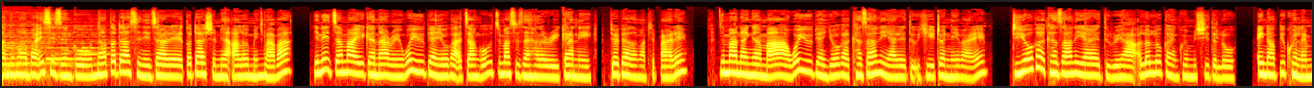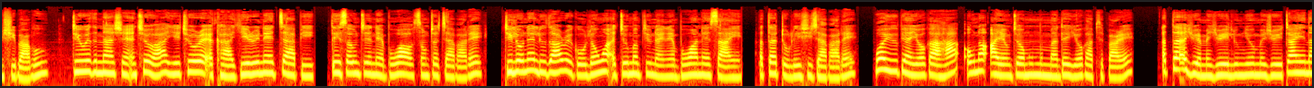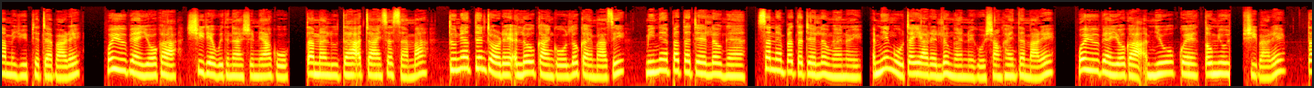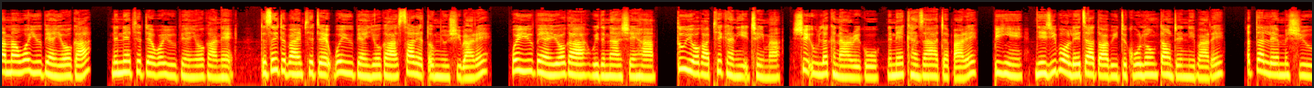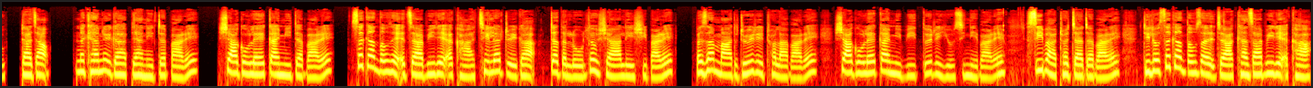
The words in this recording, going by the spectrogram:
တဲ့မြန်မာပိုင်းအစီအစဉ်ကိုနာတော်တာဆင်နေကြတဲ့တော်တာရှင်များအားလုံးမင်္ဂလာပါယနေ့ကျမကြီးကဏ္ဍတွင်ဝက်ယူပြန်ယောဂအကြောင်းကိုကျမဆူဇန်ဟယ်လရီကနေပြောပြသွားမှာဖြစ်ပါတယ်မြန်မာနိုင်ငံမှာဝက်ယူပြန်ယောဂခံစားနေရတဲ့သူအကြီးအတွက်နေပါတယ်ဒီယောဂခံစားနေရတဲ့သူတွေဟာအလုတ်လုတ်ကင်ခွင့်မရှိသလိုအိမ်အောင်ပြုခွင့်လည်းမရှိပါဘူးဒီဝေဒနာရှင်အချို့ဟာရေချိုးတဲ့အခါရေရင်းနဲ့ကြပြီးသေဆုံးခြင်းနဲ့ဘဝကိုဆုံးတက်ကြပါတယ်။ဒီလိုနဲ့လူသားတွေကိုလုံးဝအကျိုးမပြုနိုင်တဲ့ဘဝနဲ့စာရင်အသက်တူလေးရှိကြပါတယ်။ ဝက်ယူပြန်ယောဂဟာအုံနောက်အာယုံကြောမှုမမှန်တဲ့ယောဂဖြစ်ပါတယ်။အသက်အရွယ်မရွေလူမျိုးမရွေတိုင်းရင်းသားမရွေဖြစ်တတ်ပါတယ်။ဝက်ယူပြန်ယောဂရှိတဲ့ဝေဒနာရှင်များကိုတာမန်လူသားအတိုင်းဆက်ဆံပါ။သူနဲ့တင့်တော်တဲ့အလုပ်အကင်ကိုလုပ်ကင်ပါစေ။မိနဲ့ပတ်သက်တဲ့လုပ်ငန်း၊ဆက်နဲ့ပတ်သက်တဲ့လုပ်ငန်းတွေအမြင့်ကိုတက်ရတဲ့လုပ်ငန်းတွေကိုရှောင်ခိုင်းသင့်ပါတယ်။ဝက်ယူပြန်ယောဂအမျိုးအကွဲ၃မျိုးရှိပါတယ်။တာမန်ဝက်ယူပြန်ယောဂနည်းနည်းဖြစ်တဲ့ဝက်ယူပြန်ယောဂနဲ့တစိမ့်တစ်ပိုင်းဖြစ်တဲ့ဝက်ယူပြန်ယောဂစတဲ့၃မျိုးရှိပါတယ်။ ဝက်ယူပြန်ယောဂဝေဒနာရှင်ဟာသူ့ယောဂဖြစ်ခံသည့်အချိန်မှာရှေ့ဦးလက္ခဏာတွေကိုနည်းနည်းခံစားရတတ်ပါတယ်။ပြီးရင်မြေကြီးပေါ်လဲကျသွားပြီးတကိုယ်လုံးတောင့်တင်းနေပါတယ်။အသက်လည်းမရှူဒါကြောင့်နှကန်းတွေကပြာနေတတ်ပါတယ်။ရှာကိုလည်းကိုက်မိတတ်ပါတယ်။စက္ကန့်30အကြာပြီးတဲ့အခါခြေလက်တွေကတက်သလိုလှုပ်ရှားလေးရှိပါတယ်ပါဇက်မှာတတွေးတွေထွက်လာပါတယ်။ရှာကိုလည်းကိုက်မိပြီးသွေးတွေယိုစီးနေပါတယ်။စီးပါထွက်ကြတတ်ပါတယ်။ဒီလိုစက္ကန့်30ကြာခံစားပြီးတဲ့အခါ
